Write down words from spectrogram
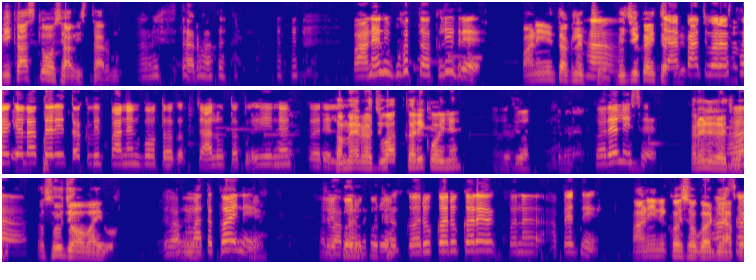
વિકાસ કેવો છે આ વિસ્તારમાં? વિસ્તારમાં પાણીની બહુ તકલીફ રે. પાણીની તકલીફ છે. બીજી કઈ ચાર પાંચ વર્ષ થઈ ગયેલા તેરી તકલીફ પાણી બહુ ચાલુ તકલીફ ને કરેલી. તમે રજૂઆત કરી કોઈને? કરેલી છે. કરેલી રજૂઆત? તો શું જવાબ આવ્યો? જવાબમાં તો કઈ નહીં. કરું કરું. કરે પણ આપે જ નહીં. પાણીની કોઈ સગવડ નહીં આપે.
